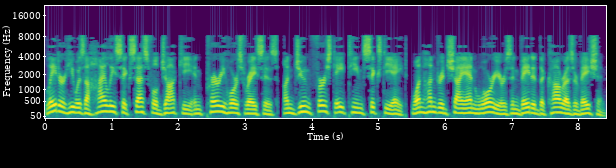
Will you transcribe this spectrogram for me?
Later, he was a highly successful jockey in prairie horse races. On June 1, 1868, 100 Cheyenne warriors invaded the Kaw Reservation.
